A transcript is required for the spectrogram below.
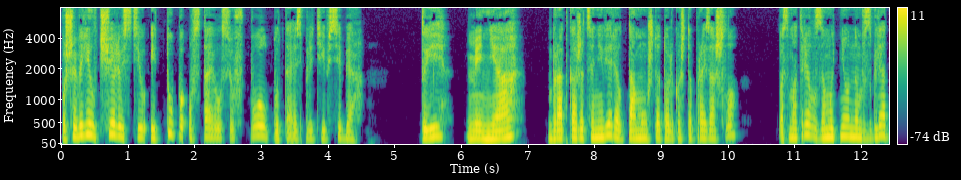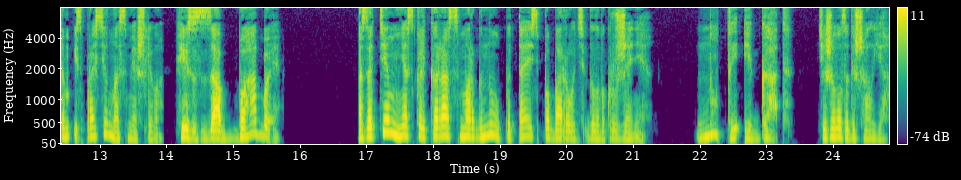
Пошевелил челюстью и тупо уставился в пол, пытаясь прийти в себя. «Ты меня Брат, кажется, не верил тому, что только что произошло. Посмотрел замутненным взглядом и спросил насмешливо. «Из-за бабы?» А затем несколько раз моргнул, пытаясь побороть головокружение. «Ну ты и гад!» — тяжело задышал я.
